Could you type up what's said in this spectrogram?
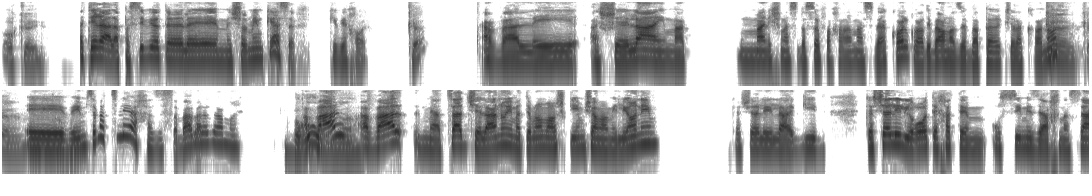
אוקיי. תראה, על הפסיביות האלה משלמים כסף, כביכול. כן. אבל uh, השאלה אם מה נכנס בסוף אחרי מס והכל, כבר דיברנו על זה בפרק של הקרנות, כן, כן. uh, ואם זה מצליח, אז זה סבבה לגמרי. ברור. אבל, אבל מהצד שלנו, אם אתם לא משקיעים שם מיליונים, קשה לי להגיד, קשה לי לראות איך אתם עושים מזה הכנסה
